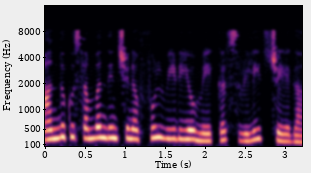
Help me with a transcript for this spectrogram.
అందుకు సంబంధించిన ఫుల్ వీడియో మేకర్స్ రిలీజ్ చేయగా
